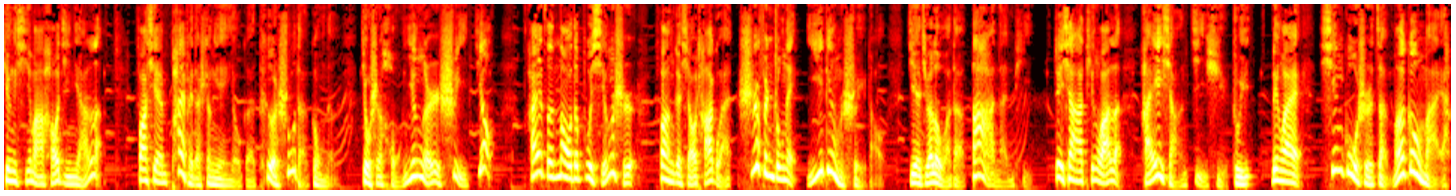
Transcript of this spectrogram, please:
听喜马好几年了，发现派派的声音有个特殊的功能，就是哄婴儿睡觉。孩子闹得不行时，放个小茶馆，十分钟内一定睡着，解决了我的大难题。这下听完了，还想继续追。另外，新故事怎么购买啊？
